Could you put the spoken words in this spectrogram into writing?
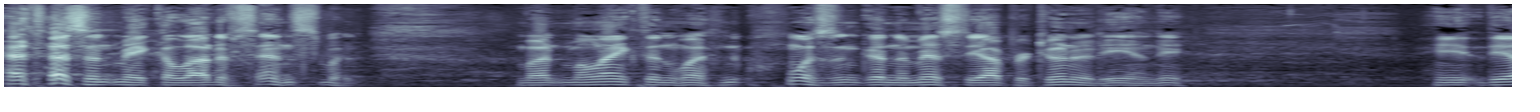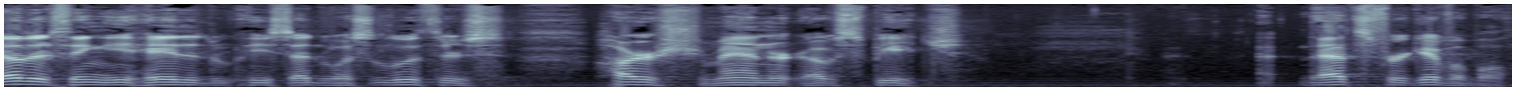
that doesn't make a lot of sense, but but Melanchthon wasn't going to miss the opportunity, and he, he, the other thing he hated, he said, was Luther's harsh manner of speech. That's forgivable.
